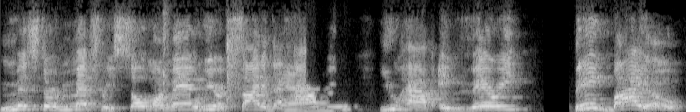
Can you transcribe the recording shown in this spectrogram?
Mr. Metry. So, my man, we are excited to yeah. have you. You have a very big bio.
